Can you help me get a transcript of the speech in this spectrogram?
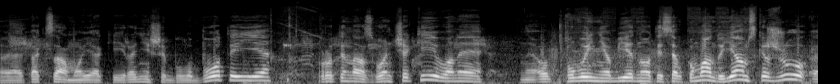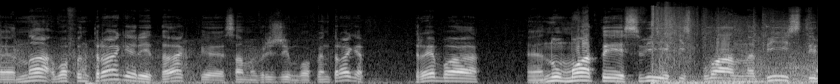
е, так само, як і раніше було, боти є. Проти нас гончаки, вони е, повинні об'єднуватися в команду. Я вам скажу, е, на Waffentrager, так, саме в режим Waffentrager, треба ну, мати свій якийсь план на бій, стиль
